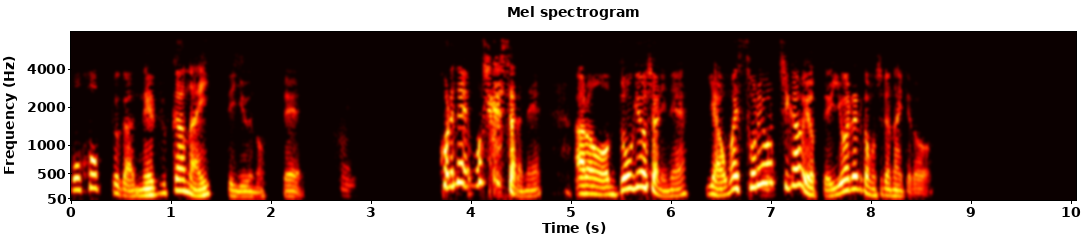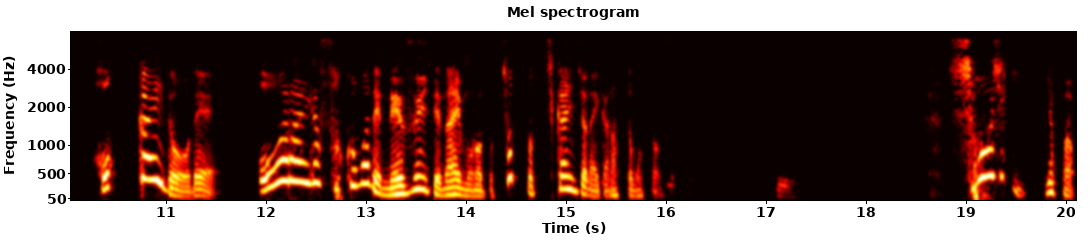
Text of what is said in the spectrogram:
プホップが根付かないっていうのって、はい。これでもしかしたらね、あの、同業者にね、いや、お前それは違うよって言われるかもしれないけど、北海道でお笑いがそこまで根付いてないものとちょっと近いんじゃないかなって思ったんですよ。うん。正直、やっぱ、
